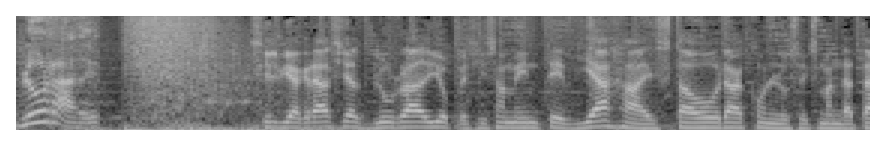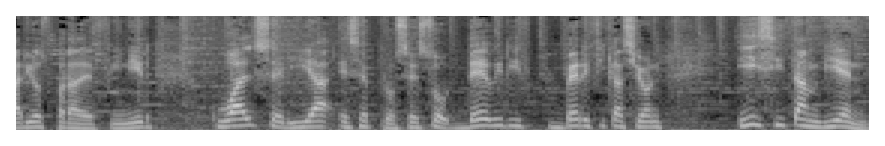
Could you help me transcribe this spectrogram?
Blue Radio. Silvia, gracias. Blue Radio precisamente viaja a esta hora con los exmandatarios para definir cuál sería ese proceso de verificación y si también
